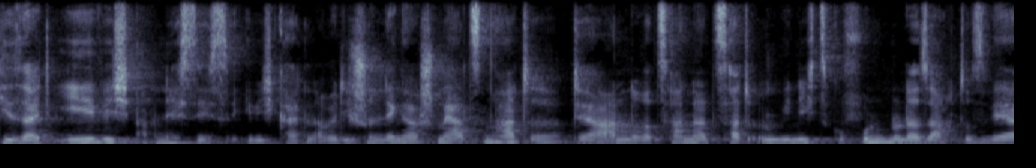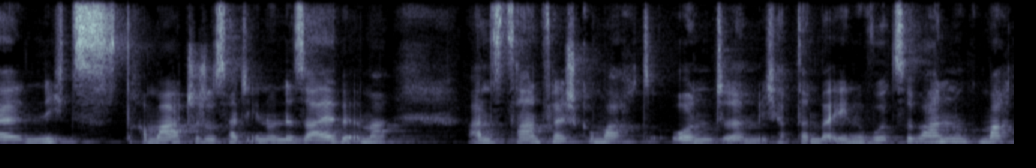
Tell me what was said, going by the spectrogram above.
die seit ewig, aber nicht Ewigkeiten, aber die schon länger Schmerzen hatte. Der andere Zahnarzt hat irgendwie nichts gefunden oder sagt, es wäre nichts Dramatisches, hat ihr nur eine Salbe immer ans Zahnfleisch gemacht und ähm, ich habe dann bei ihr eine Wurzelbehandlung gemacht.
